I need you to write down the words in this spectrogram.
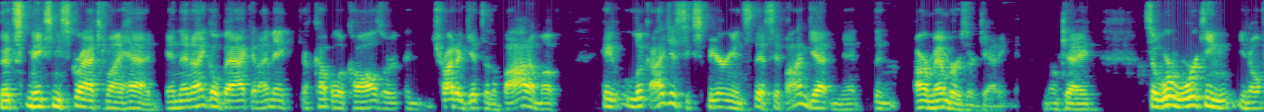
that makes me scratch my head, and then I go back and I make a couple of calls or and try to get to the bottom of, hey, look, I just experienced this. If I'm getting it, then our members are getting it. Okay. So we're working, you know,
